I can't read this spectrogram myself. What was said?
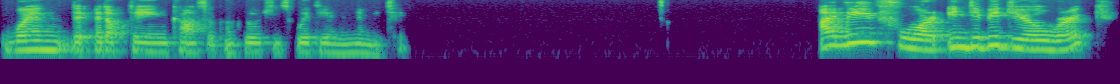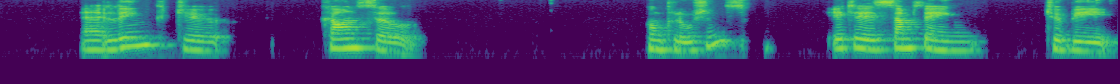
when the adopting council conclusions with unanimity. I leave for individual work a link to council conclusions. It is something to be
